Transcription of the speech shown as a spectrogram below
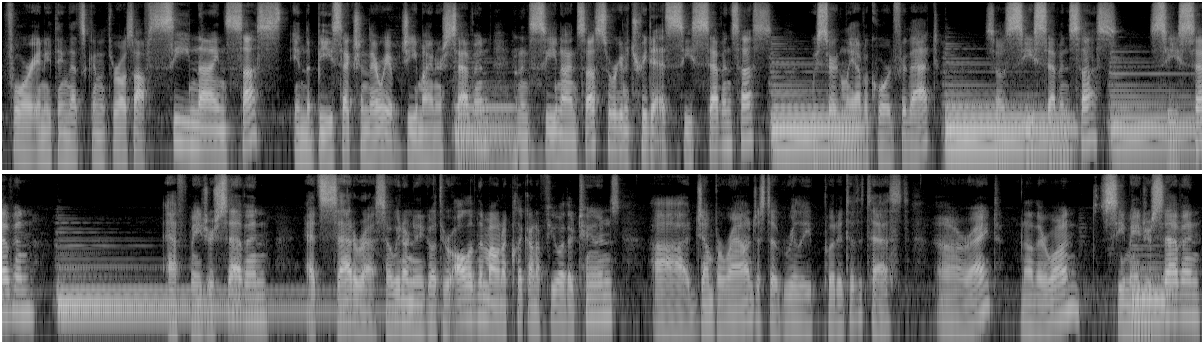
for anything that's going to throw us off. C9 sus, in the B section there we have G minor 7 and then C9 sus, so we're going to treat it as C7 sus. We certainly have a chord for that. So C7 sus, C7, F major 7, etc. So we don't need to go through all of them. I want to click on a few other tunes, uh, jump around just to really put it to the test. All right, another one, C major 7,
